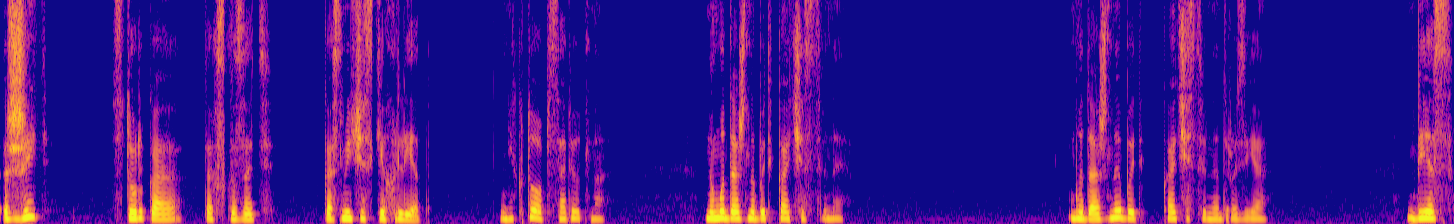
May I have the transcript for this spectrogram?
жить столько, так сказать, космических лет? Никто абсолютно. Но мы должны быть качественны. Мы должны быть качественны, друзья. Без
